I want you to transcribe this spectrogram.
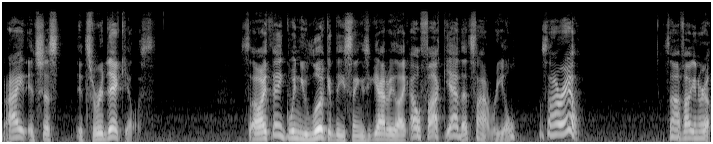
Right? It's just it's ridiculous. So I think when you look at these things, you got to be like, oh fuck, yeah, that's not real. It's not real. It's not fucking real.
